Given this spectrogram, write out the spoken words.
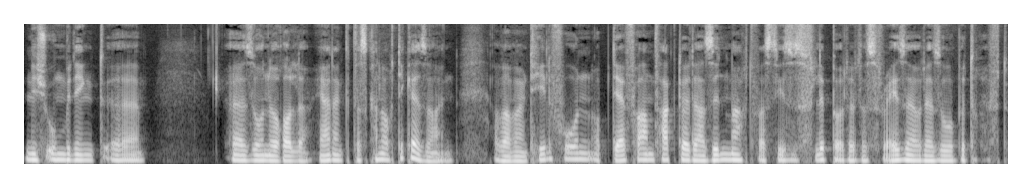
nicht unbedingt äh, äh, so eine Rolle. Ja, dann, das kann auch dicker sein. Aber beim Telefon, ob der Formfaktor da Sinn macht, was dieses Flip oder das Razer oder so betrifft,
